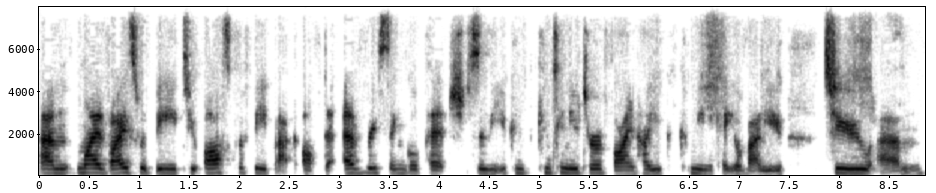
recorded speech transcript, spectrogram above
um, my advice would be to ask for feedback after every single pitch so that you can continue to refine how you communicate your value to um,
